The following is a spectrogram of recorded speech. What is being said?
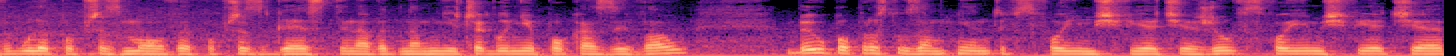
w ogóle poprzez mowę, poprzez gesty, nawet nam niczego nie pokazywał. Był po prostu zamknięty w swoim świecie, żył w swoim świecie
